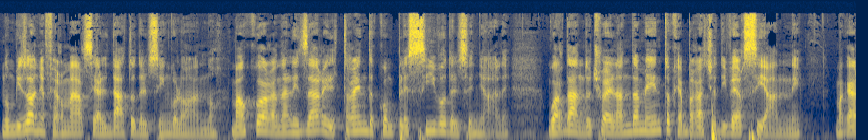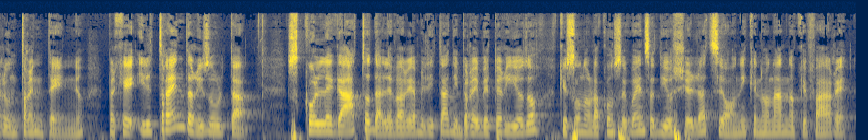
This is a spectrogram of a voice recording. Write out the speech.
non bisogna fermarsi al dato del singolo anno, ma occorre analizzare il trend complessivo del segnale, guardando cioè l'andamento che abbraccia diversi anni, magari un trentennio, perché il trend risulta scollegato dalle variabilità di breve periodo che sono la conseguenza di oscillazioni che non hanno a che fare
